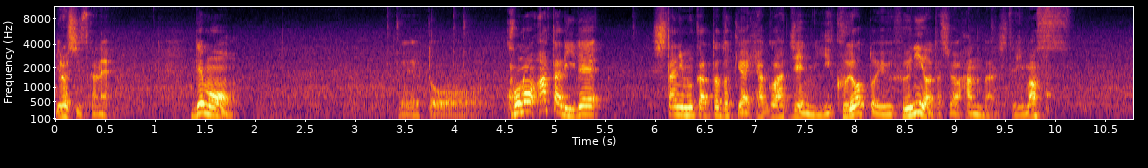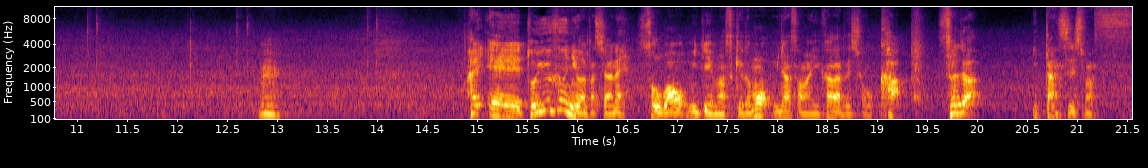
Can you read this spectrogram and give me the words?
よろしいですかね。でもえっ、ー、とこの辺りで下に向かった時は108円に行くよというふうに私は判断しています。うん。はい、えー、というふうに私はね相場を見ていますけども皆様いかがでしょうか。それでは一旦失礼します。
